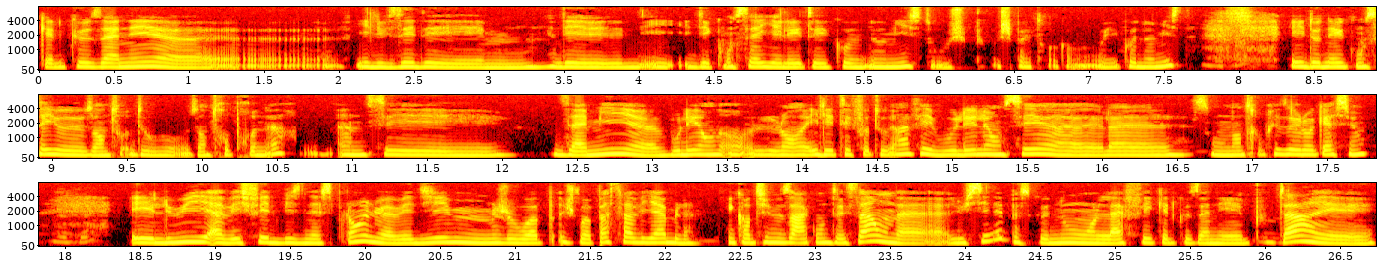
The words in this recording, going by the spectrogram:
quelques années, euh, il faisait des, des, des conseils, il était économiste ou je, je sais pas trop comment, oui, économiste, et il donnait des conseils aux, entrepreneurs. Un de ses amis euh, voulait, il était photographe et voulait lancer la, son entreprise de location. Et lui avait fait le business plan, il lui avait dit hum, je vois je vois pas ça viable. Et quand il nous a raconté ça, on a halluciné parce que nous on l'a fait quelques années plus tard et,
